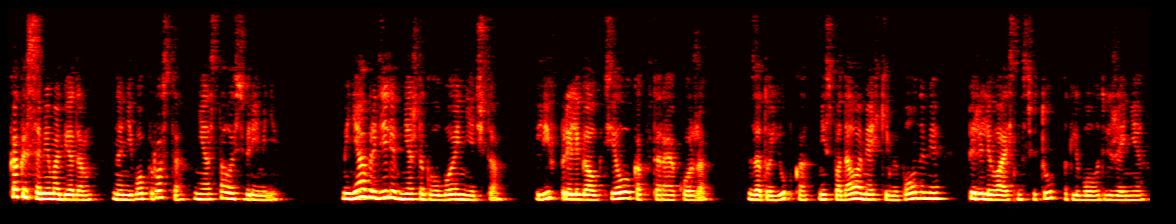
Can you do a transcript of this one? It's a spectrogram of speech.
Как и с самим обедом, на него просто не осталось времени. Меня обредили в нежно-голубое нечто. Лиф прилегал к телу, как вторая кожа. Зато юбка не спадала мягкими волнами, переливаясь на свету от любого движения.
